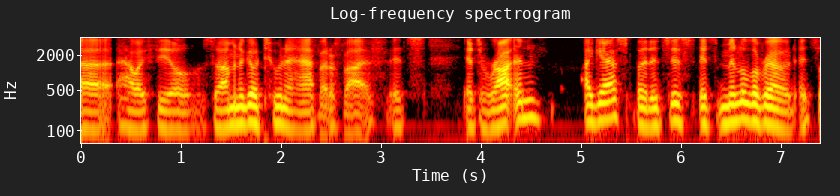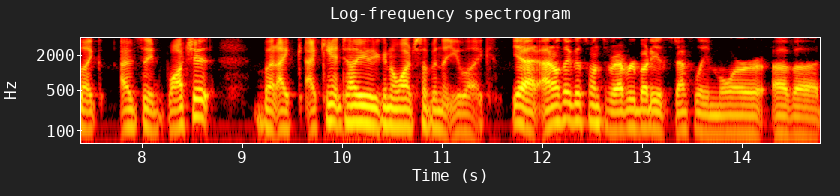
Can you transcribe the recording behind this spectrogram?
uh, how I feel. So I'm gonna go two and a half out of five. It's it's rotten, I guess, but it's just it's middle of the road. It's like I would say watch it, but I I can't tell you you're gonna watch something that you like. Yeah, I don't think this one's for everybody. It's definitely more of an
